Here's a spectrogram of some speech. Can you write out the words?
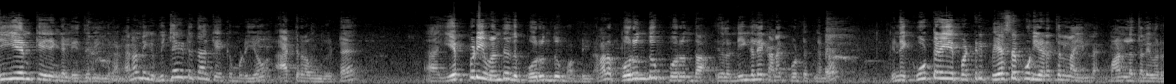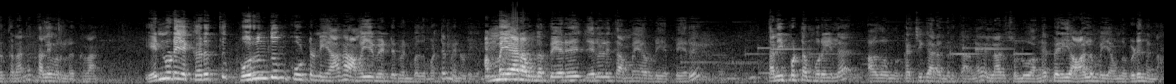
டிஎம்கே எங்கள் எதிரிங்கிறாங்க. ஆனால் நீங்கள் விஜய்கிட்ட தான் கேட்க முடியும் ஆக்டர் அவங்ககிட்ட. எப்படி வந்து இது பொருந்தும் அப்படின்னு. அதனால் பொருந்தும் பொருந்தா. இதில் நீங்களே கணக்கு போட்டுக்கங்கன்னா இன்னைக்கு கூட்டணியை பற்றி பேசக்கூடிய இடத்துல நான் இல்லை. மாநில தலைவர் இருக்கிறாங்க தலைவர்கள் இருக்கிறாங்க. என்னுடைய கருத்து பொருந்தும் கூட்டணியாக அமைய வேண்டும் என்பது மட்டும் என்னுடைய அம்மையார் அவங்க பேரு ஜெயலலிதா அம்மையாருடைய பேரு. தனிப்பட்ட முறையில் அது அவங்க கட்சிக்காரங்க இருக்காங்க எல்லாரும் சொல்லுவாங்க பெரிய ஆளுமை அவங்க விடுங்கண்ணா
